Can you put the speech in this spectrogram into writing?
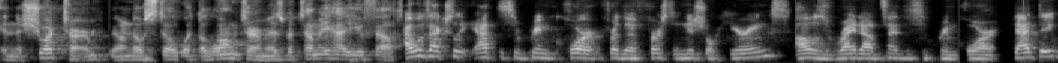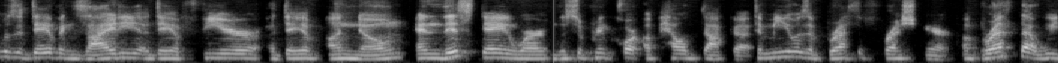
in the short term. We don't know still what the long term is, but tell me how you felt. I was actually at the Supreme Court for the first initial hearings. I was right outside the Supreme Court. That day was a day of anxiety, a day of fear, a day of unknown. And this day where the Supreme Court upheld DACA to me, it was a breath of fresh air, a breath that we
